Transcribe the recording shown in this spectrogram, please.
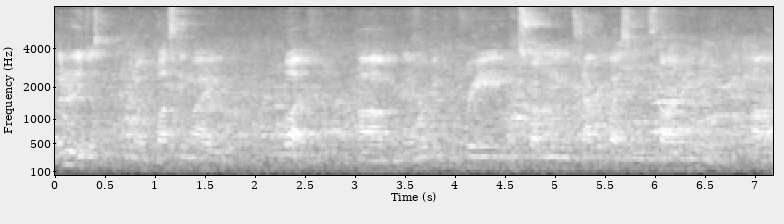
literally just, you know, busting my butt um, and working for free and struggling and sacrificing and starving. And, um,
